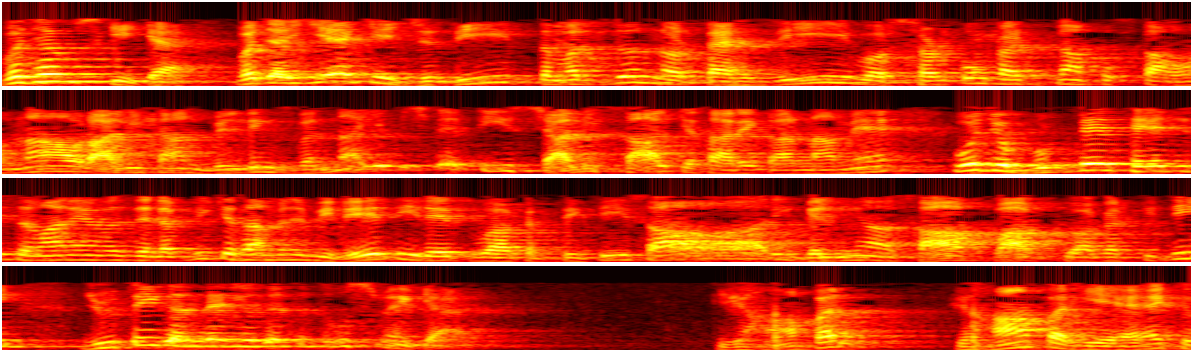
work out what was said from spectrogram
وجہ اس کی کیا ہے؟ وجہ یہ ہے کہ جدید تمدن اور تہذیب اور سڑکوں کا اتنا پختہ ہونا اور عالیشان بلڈنگز بننا، یہ پچھلے تیس چالیس سال کے سارے کارنامے ہیں۔ وہ جو بڈے تھے، جس زمانے میں مسجد نبی کے سامنے بھی ریت ہی ریت ہوا کرتی تھی، ساری گلیاں صاف پاک ہوا کرتی تھی، جوتے ہی گندے نہیں ہوتے تھے، تو اس میں کیا ہے؟ یہاں پر یہاں پر یہ ہے کہ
